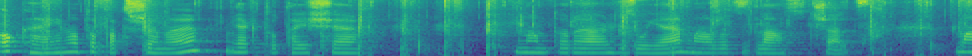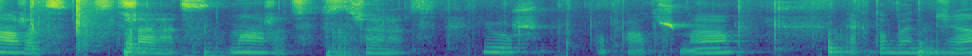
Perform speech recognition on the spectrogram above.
Ok, no to patrzymy, jak tutaj się nam to realizuje. Marzec dla strzelca. Marzec, strzelec, marzec, strzelec. Już popatrzmy, jak to będzie.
